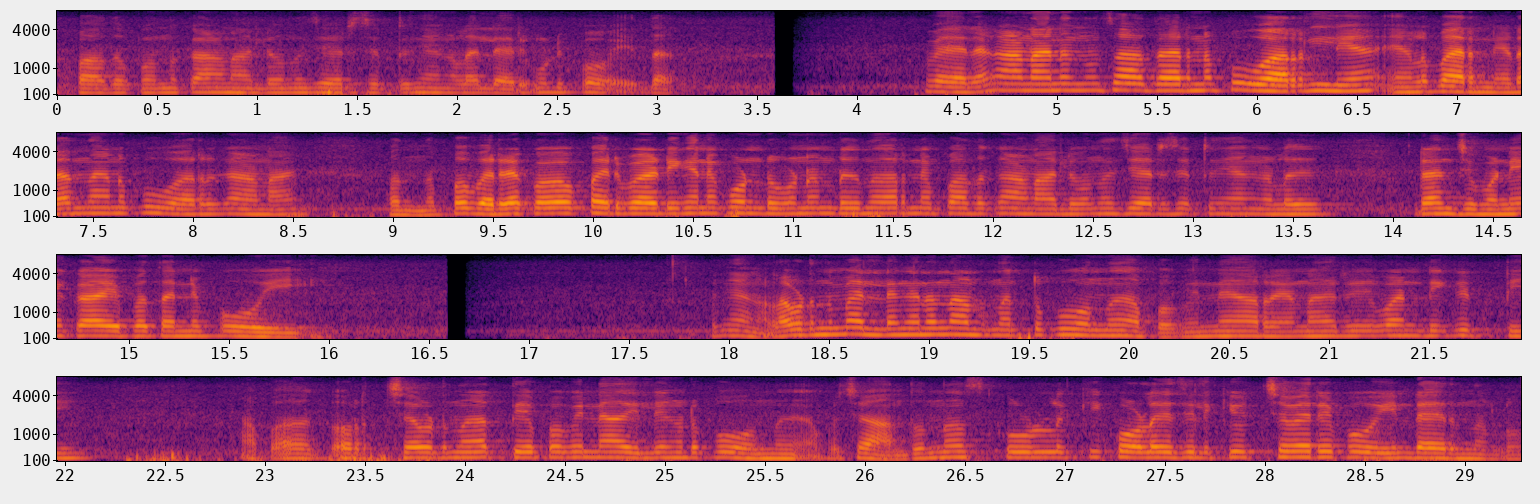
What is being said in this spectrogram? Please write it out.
അപ്പോൾ അതൊക്കെ ഒന്ന് കാണാമല്ലോ എന്ന് വിചാരിച്ചിട്ട് ഞങ്ങളെല്ലാവരും കൂടി പോയതാണ് വേല കാണാനൊന്നും സാധാരണ പോവാറില്ല. ഞങ്ങൾ ഭരണിയുടെ അന്നാണ് പോവാറ് കാണാൻ. അപ്പം ഇന്നിപ്പോൾ ഇവരൊക്കെ പരിപാടി ഇങ്ങനെ കൊണ്ടുപോകുന്നുണ്ട് എന്ന് പറഞ്ഞപ്പോൾ അത് കാണാമല്ലോ എന്ന് വിചാരിച്ചിട്ട് ഞങ്ങൾ ഒരു അഞ്ച് മണിയൊക്കെ ആയപ്പോൾ തന്നെ പോയി. അപ്പം ഞങ്ങൾ അവിടെ നിന്ന് മെല്ലെ ഇങ്ങനെ നടന്നിട്ട് പോന്ന്. അപ്പോൾ പിന്നെ അറിയണ ഒരു വണ്ടി കിട്ടി. അപ്പോൾ കുറച്ച് അവിടെ നിന്ന് എത്തിയപ്പോൾ പിന്നെ അതിലിങ്ങോട്ട് പോന്ന്. അപ്പോൾ ശാന്തൊന്ന് സ്കൂളിലേക്ക് കോളേജിലേക്ക് ഉച്ച വരെ പോയിണ്ടായിരുന്നുള്ളൂ.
